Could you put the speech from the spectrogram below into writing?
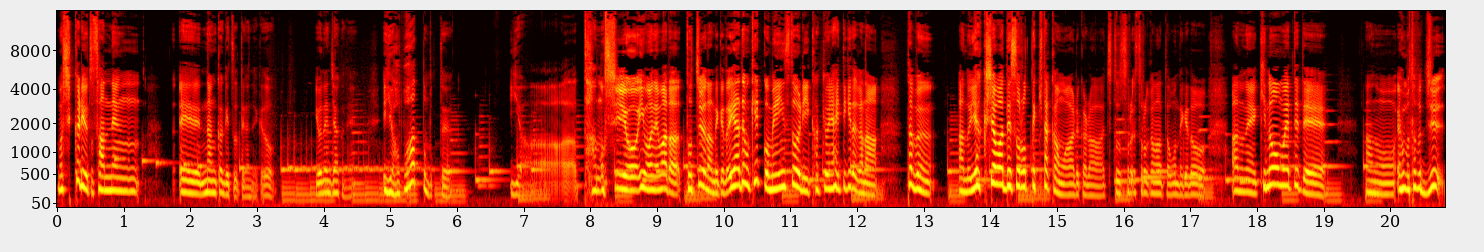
まあ、しっかり言うと3年、えー何ヶ月って感じだけど、4年弱ね。えやばっと思って。いやー、楽しいよ。今ね、まだ途中なんだけど、いや、でも結構メインストーリー佳境に入ってきたかな。多分、あの、役者は出揃ってきた感はあるから、ちょっとそれ、それかなと思うんだけど、あのね、昨日もやってて、あの、え、もう多分10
